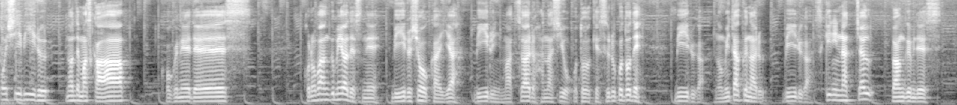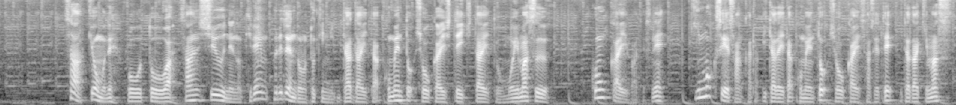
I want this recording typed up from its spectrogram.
美味しいビール飲んでますか？コグネです。この番組はですねビール紹介やビールにまつわる話をお届けすることでビールが飲みたくなるビールが好きになっちゃう番組です。さあ今日もね冒頭は3周年の記念プレゼントの時にいただいたコメント紹介していきたいと思います。今回はですね金木星さんからいただいたコメント紹介させていただきます。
